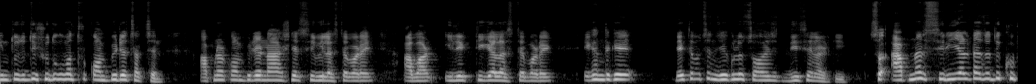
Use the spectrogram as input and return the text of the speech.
কিন্তু যদি শুধুমাত্র কম্পিউটার চাচ্ছেন, আপনার কম্পিউটার না আসে সিভিল আসতে পারে, আবার ইলেকট্রিক্যাল আসতে পারে। এখান থেকে দেখতে পাচ্ছেন যেগুলো চয়েস দিয়েছেন আর কি সো আপনার সিরিয়ালটা যদি খুব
